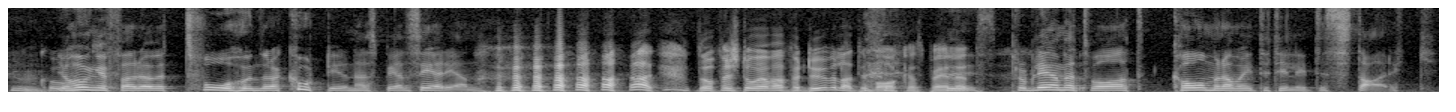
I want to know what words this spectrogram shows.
Cool. Jag har ungefär över 200 kort i den här spelserien. Då förstår jag varför du vill ha tillbaka spelet. Problemet var att kameran var inte tillräckligt stark.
